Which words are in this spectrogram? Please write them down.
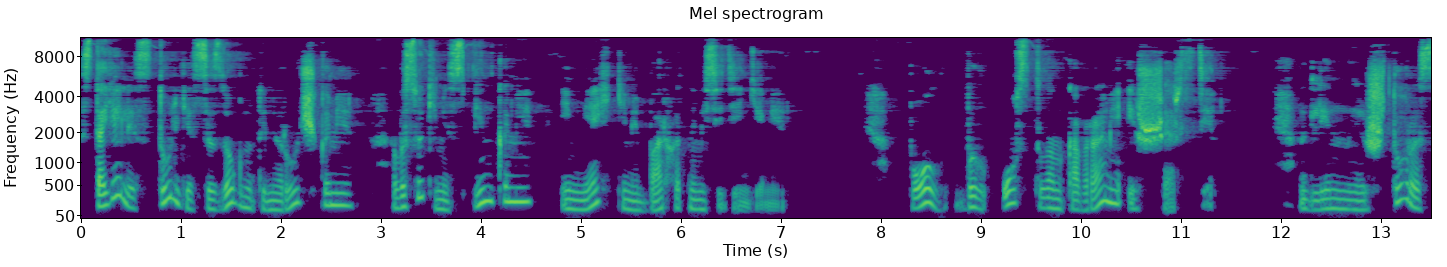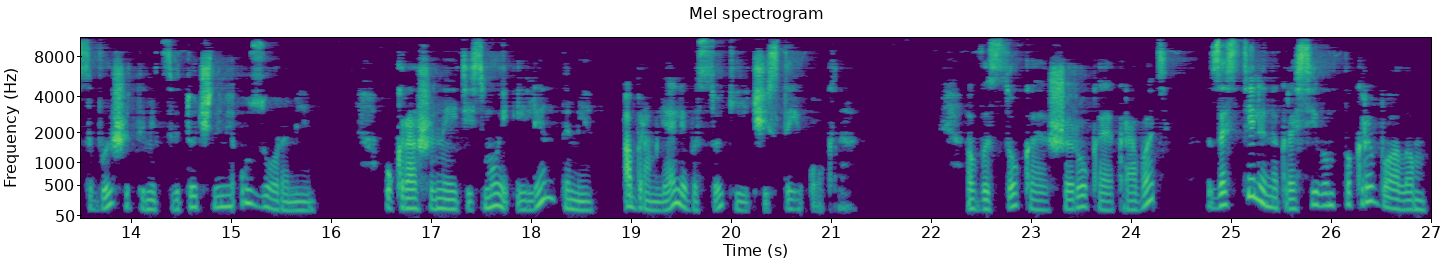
стояли стулья с изогнутыми ручками, высокими спинками и мягкими бархатными сиденьями. Пол был устлан коврами из шерсти. Длинные шторы с вышитыми цветочными узорами, украшенные тесьмой и лентами, обрамляли высокие чистые окна. Высокая широкая кровать застелена красивым покрывалом,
